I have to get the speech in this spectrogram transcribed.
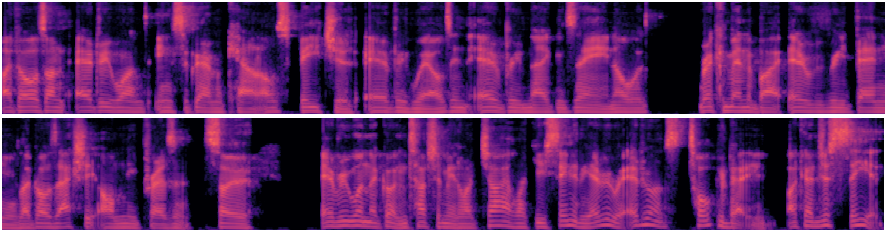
like I was on everyone's Instagram account. I was featured everywhere. I was in every magazine. I was recommended by every venue. Like I was actually omnipresent. So everyone that got in touch with me, like, Jai, like you seem to be everywhere. Everyone's talking about you. Like I just see it,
